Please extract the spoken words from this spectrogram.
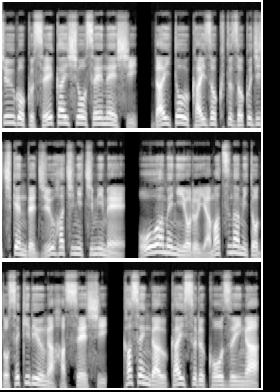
中国青海省青寧市大東海賊と族自治県で18日未明大雨による山津波と土石流が発生し河川が迂回する洪水が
